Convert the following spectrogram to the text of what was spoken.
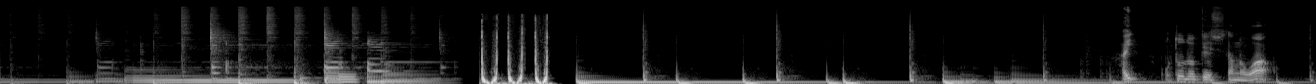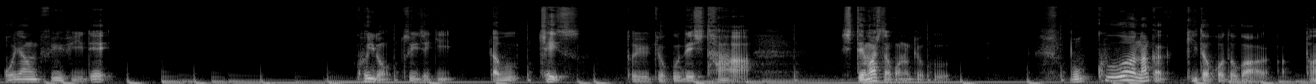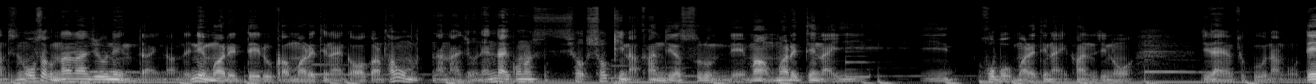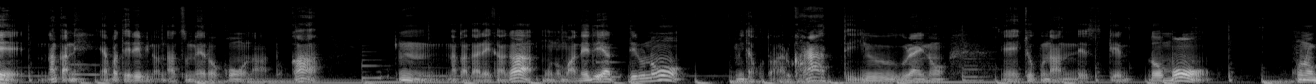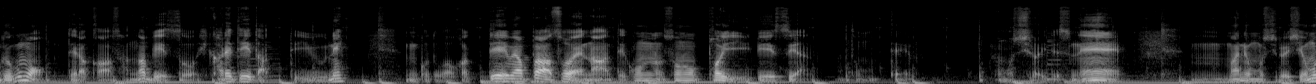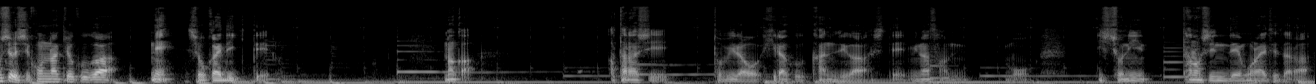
はい、お届けしたのは、オーヤンフィーフィーで恋の追跡、ラブチェイスという曲でした。知ってましたこの曲。僕はなんか聞いたことがあったんですね。おそらく70年代なんでね、生まれてるか生まれてないかわからん。多分70年代この初初期な感じがするんで、まあ生まれてない、ほぼ生まれてない感じの時代の曲なので、なんかね、やっぱテレビの夏メロコーナーとか、うん、なんか誰かがモノマネでやってるのを見たことあるかなっていうぐらいの、え、曲なんですけども、この曲も寺川さんがベースを弾かれていたっていうね、ことが分かって、やっぱそうやなって、こんな、そのっぽいベースやなと思って、面白いですね。うん、まあね、面白いし、面白いし、こんな曲がね、紹介できて、なんか、新しい扉を開く感じがして、皆さんも一緒に楽しんでもらえてたら、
